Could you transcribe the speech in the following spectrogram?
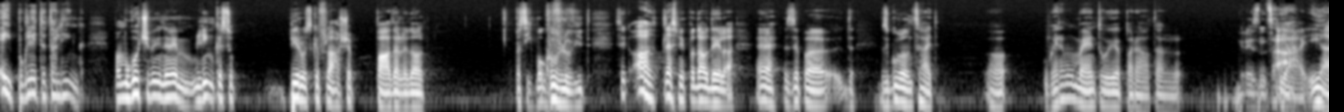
hej, poglejte ta link. Pa mogoče bi, ne vem, linke so pirovske flaše padale dol, pa si jih mogel vloviti. Se rekel, ah, tle si mi podal dela, eh, zdaj pa zgubljam cajt. Uh, v enem momentu je aparat, ali, Greznica. ja, ja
